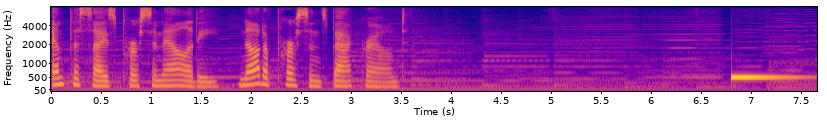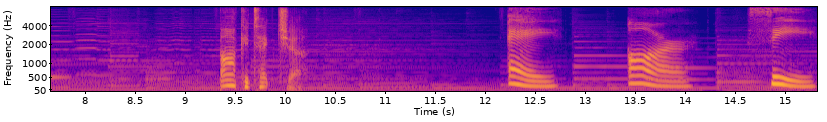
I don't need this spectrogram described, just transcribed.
emphasize personality, not a person's background. Architecture. A R C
